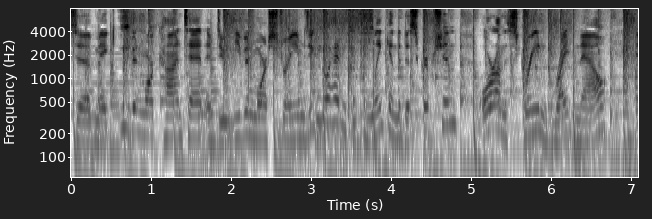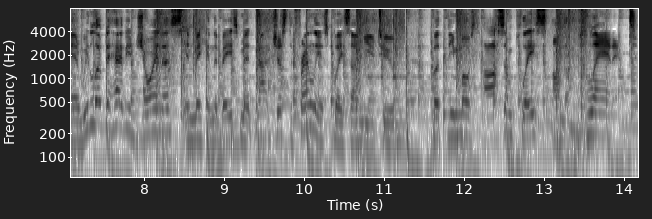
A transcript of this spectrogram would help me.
to make even more content and do even more streams, you can go ahead and click the link in the description or on the screen right now. And we'd love to have you join us in making the basement not just the friendliest place on YouTube, but the most awesome place on the planet,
